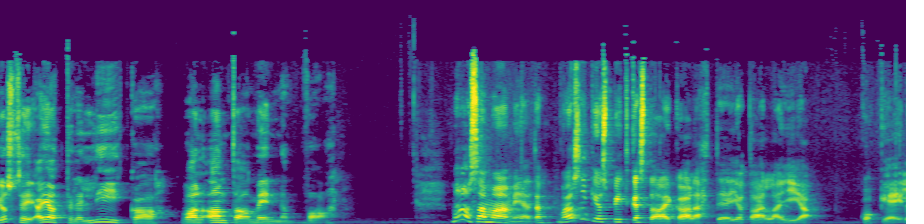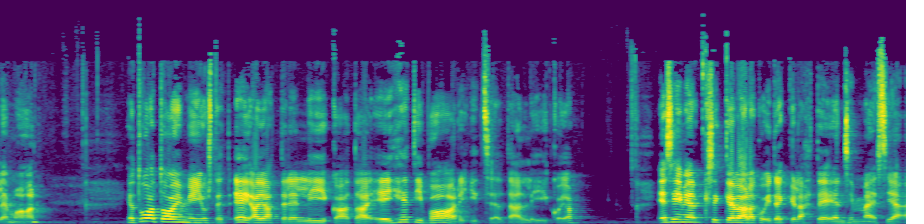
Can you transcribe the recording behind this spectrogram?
Jos ei ajattele liikaa, vaan antaa mennä vaan. Mä oon samaa mieltä, varsinkin jos pitkästä aikaa lähtee jotain lajia kokeilemaan. Ja tuo toimii just, että ei ajattele liikaa tai ei heti vaadi itseltään liikoja. Esimerkiksi keväällä, kun itsekin lähtee ensimmäisiä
